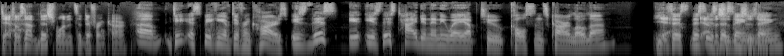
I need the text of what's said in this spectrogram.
yeah. So it's not this one; it's a different car. Um, do, uh, speaking of different cars, is this i- is this tied in any way up to Coulson's car Lola? Yeah, Is this this Yeah, is the this same is a- thing?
